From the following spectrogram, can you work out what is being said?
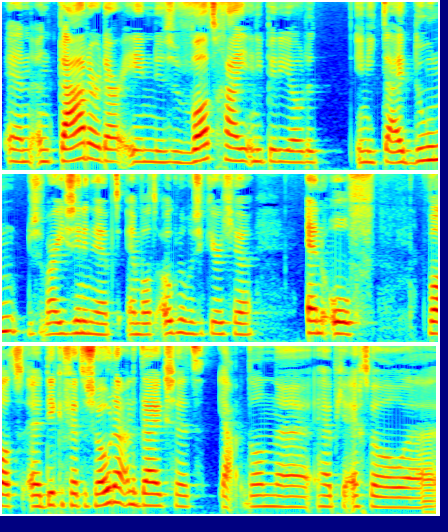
En een kader daarin, dus wat ga je in die periode, in die tijd doen, dus waar je zin in hebt en wat ook nog eens een keertje en of wat uh, dikke vette soda aan de dijk zet, ja, dan uh, heb je echt wel, uh,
